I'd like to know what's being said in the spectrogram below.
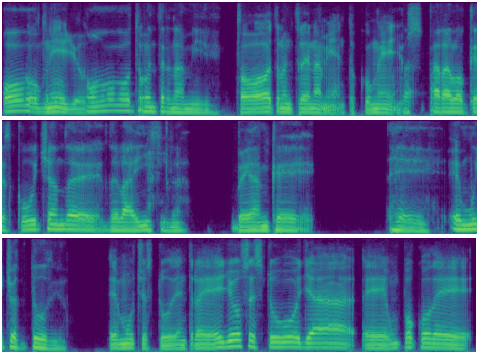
con ellos. Otro entrenamiento. Otro entrenamiento con ellos. Para, para los que escuchan de, de la isla, vean que eh, es mucho estudio. Es mucho estudio. Entre ellos estuvo ya eh, un poco de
